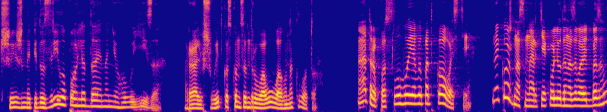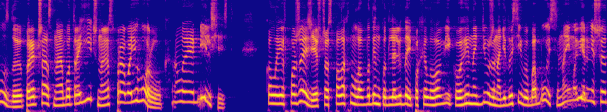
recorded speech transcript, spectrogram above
Чи ж не підозріло поглядає на нього Луїза? Ральф швидко сконцентрував увагу на клото. Атропос слугує випадковості. Не кожна смерть, яку люди називають безглуздою, передчасною або трагічною, справа його рук, але більшість. Коли в пожежі, що спалахнула в будинку для людей похилого віку, гине дюжина дідусів і бабусь, найімовірніше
